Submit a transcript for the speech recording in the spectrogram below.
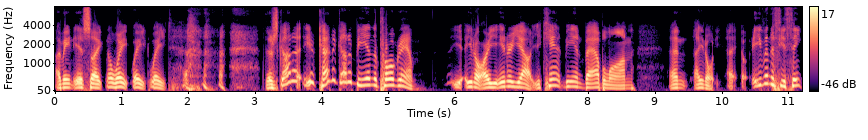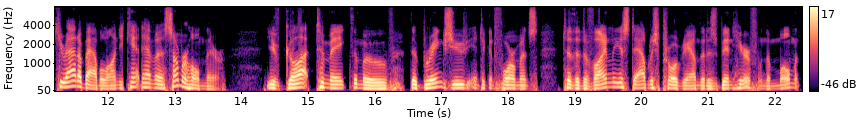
I mean, it's like, no, wait, wait, wait. there's gotta you kind of got to be in the program. You, you, know, are you in or you out? You can't be in Babylon, and uh, you know, uh, even if you think you're out of Babylon, you can't have a summer home there. You've got to make the move that brings you into conformance to the divinely established program that has been here from the moment.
